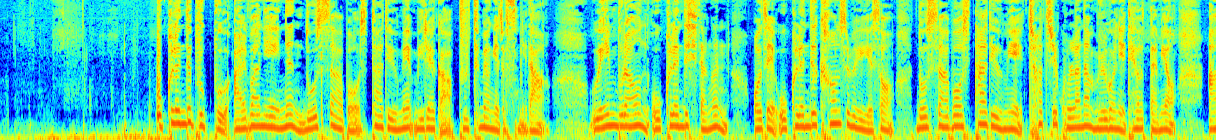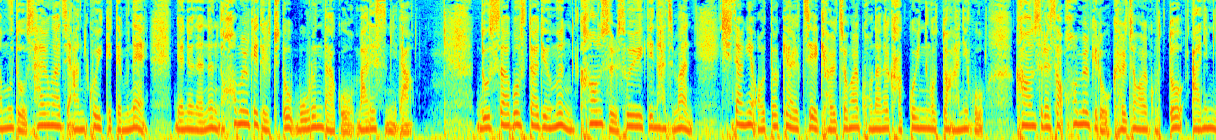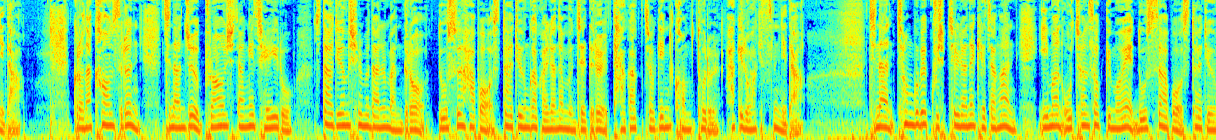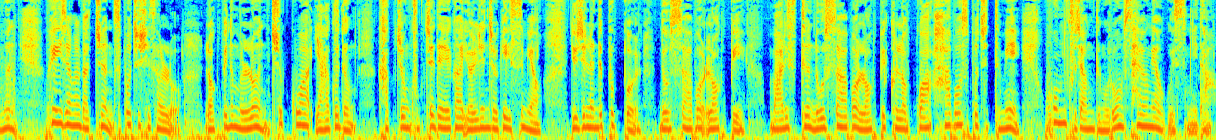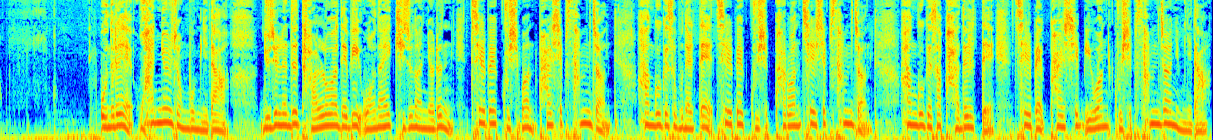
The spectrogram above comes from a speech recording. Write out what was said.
오클랜드 북부 알바니에 있는 노스하버 스타디움의 미래가 불투명해졌습니다. 웨인 브라운 오클랜드 시장은 어제 오클랜드 council 회의에서 노스하버 스타디움이 처치 곤란한 물건이 되었다며 아무도 사용하지 않고 있기 때문에 내년에는 허물게 될지도 모른다고 말했습니다. 노스하버 스타디움은 council 소유이긴 하지만 시장이 어떻게 할지 결정할 권한을 갖고 있는 것도 아니고 council에서 허물기로 결정할 것도 아닙니다. 그러나 council은 지난주 브라운 시장의 제의로 스타디움 실무단을 만들어 노스하버 스타디움과 관련한 문제들을 다각적인 검토를 하기로 했습니다. 지난 1997년에 개장한 2만 5천석 규모의 노스하버 스타디움은 회의장을 갖춘 스포츠 시설로 럭비는 물론 축구와 야구 등 각종 국제대회가 열린 적이 있으며 뉴질랜드 풋볼, 노스하버 럭비, 마리스트 노스하버 럭비 클럽과 하버 스포츠팀이 홈 구장 등으로 사용해 오고 있습니다. 오늘의 환율 정보입니다. 뉴질랜드 달러와 대비 원화의 기준 환율은 790원 83전, 한국에서 보낼 때 798원 73전, 한국에서 받을 때 782원 93전입니다.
